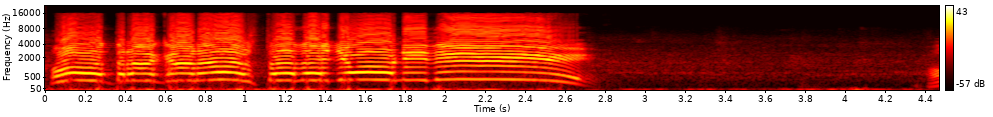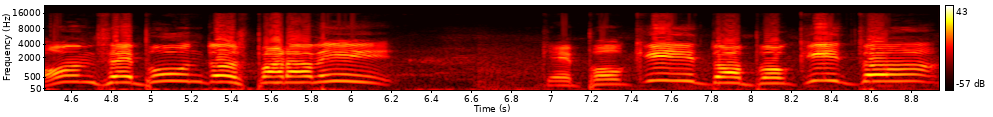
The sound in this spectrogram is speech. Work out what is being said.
Otra canasta de Johnny D. 11 puntos para D. Que poquito a poquito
